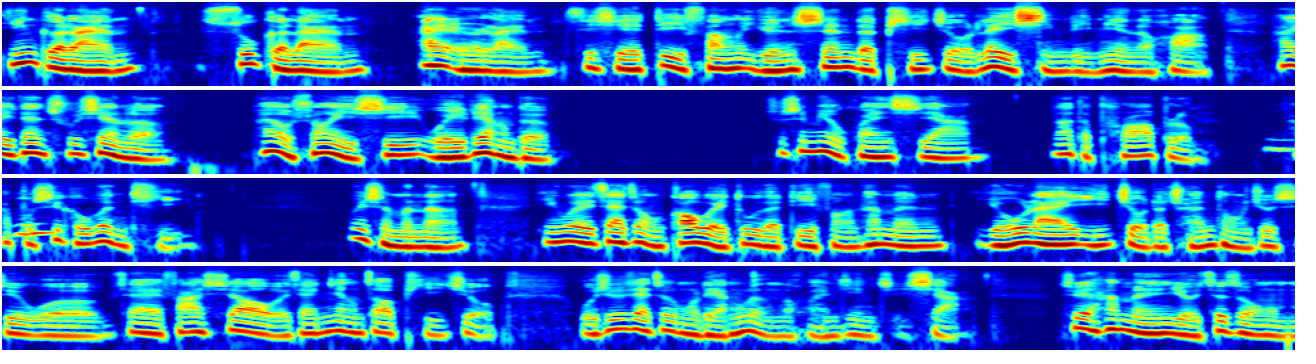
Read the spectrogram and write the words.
英格兰、苏格兰、爱尔兰这些地方原生的啤酒类型里面的话，它一旦出现了，它有双乙烯微量的，就是没有关系啊，not a problem，它不是一个问题。为什么呢？因为在这种高纬度的地方，他们由来已久的传统就是我在发酵，我在酿造啤酒，我就是在这种凉冷的环境之下。所以他们有这种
